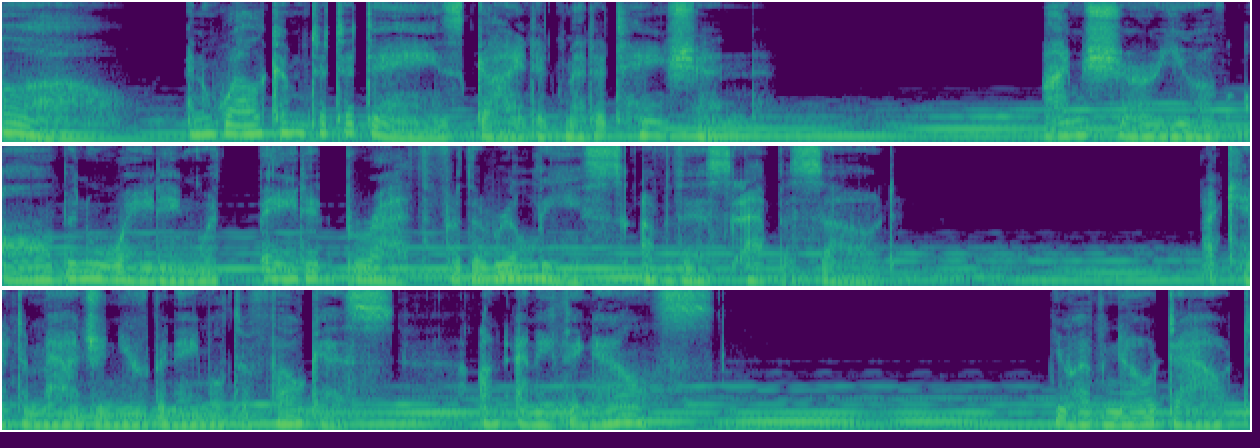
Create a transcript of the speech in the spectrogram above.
Hello, and welcome to today's guided meditation. I'm sure you have all been waiting with bated breath for the release of this episode. I can't imagine you've been able to focus on anything else. You have no doubt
